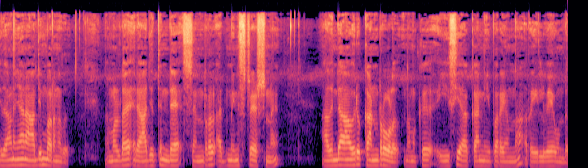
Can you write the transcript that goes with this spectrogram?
ഇതാണ് ഞാൻ ആദ്യം പറഞ്ഞത്. നമ്മളുടെ രാജ്യത്തിന്റെ സെൻട്രൽ അഡ്മിനിസ്ട്രേഷന് അതിന്റെ ആ ഒരു കൺട്രോൾ നമുക്ക് ഈസി ആക്കാൻ ഈ പറയുന്ന റെയിൽവേ ഉണ്ട്.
